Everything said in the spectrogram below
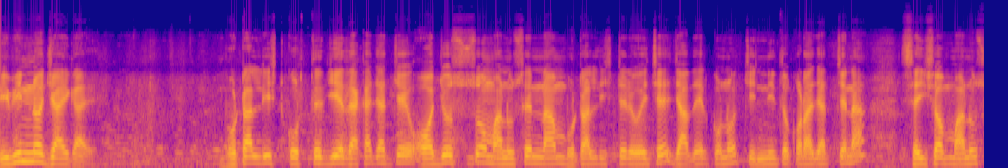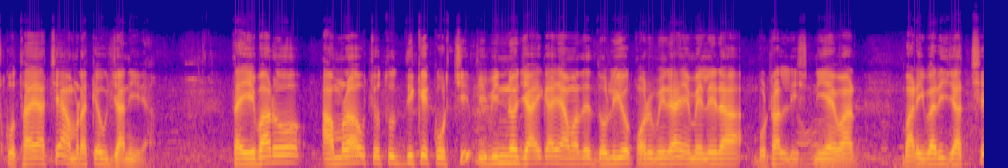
বিভিন্ন জায়গায় ভোটার লিস্ট করতে গিয়ে দেখা যাচ্ছে অজস্র মানুষের নাম ভোটার লিস্টে রয়েছে, যাদের কোনো চিহ্নিত করা যাচ্ছে না, সেই সব মানুষ কোথায় আছে আমরা কেউ জানি না। তাই এবারও আমরাও চতুর্দিকে করছি। বিভিন্ন জায়গায় আমাদের দলীয় কর্মীরা, এমএলএরা ভোটার লিস্ট নিয়ে এবার বাড়ি বাড়ি যাচ্ছে।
